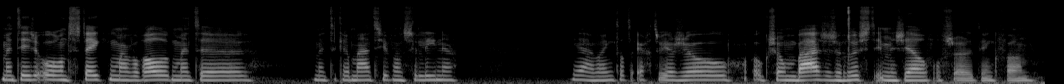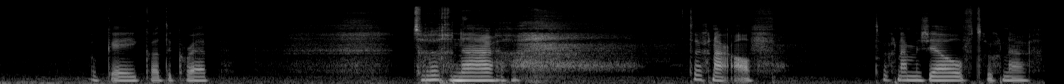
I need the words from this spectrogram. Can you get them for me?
met deze oorontsteking, maar vooral ook met de, met de crematie van Celine. Ja, brengt dat echt weer zo, ook zo'n basisrust in mezelf of zo. Dat ik denk van, oké, okay, cut the crap. Terug naar, terug naar af. Terug naar mezelf, terug naar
